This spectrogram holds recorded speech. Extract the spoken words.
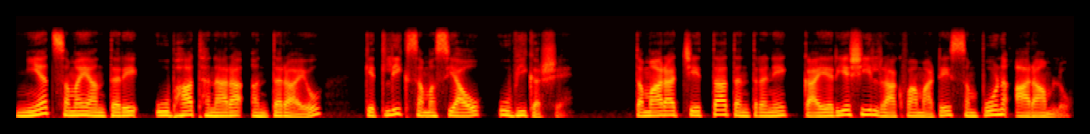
નિયત સમયાંતરે ઊભા થનારા અંતરાયો કેટલીક સમસ્યાઓ ઊભી કરશે. તમારા ચેતાતંત્રને કાર્યશીલ રાખવા માટે સંપૂર્ણ આરામ લો.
